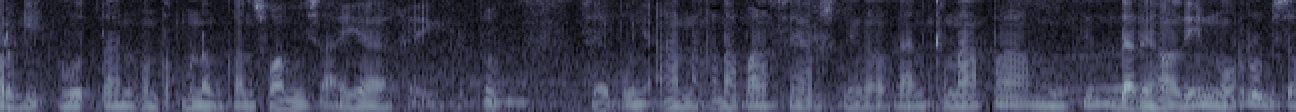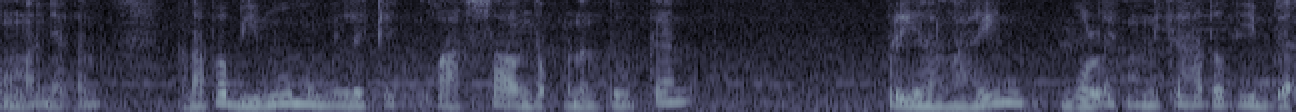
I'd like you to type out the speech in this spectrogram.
pergi ke hutan untuk menemukan suami saya kayak gitu. Saya punya anak kenapa anak saya harus tinggalkan kenapa mungkin dari hal ini Nurul bisa menanyakan kenapa Bimo memiliki kuasa untuk menentukan pria lain boleh menikah atau tidak?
